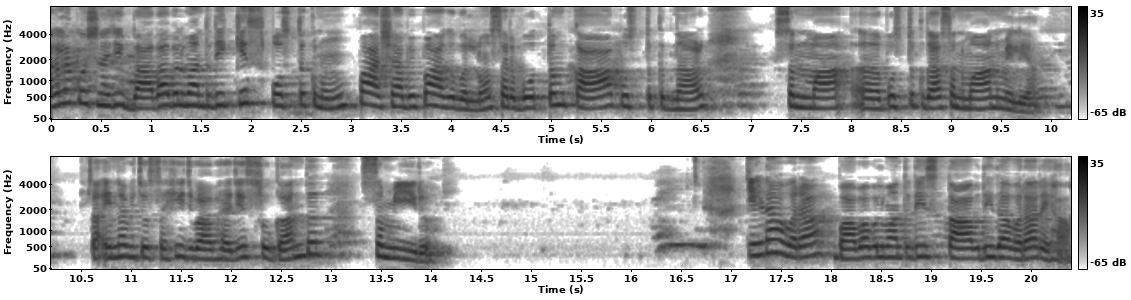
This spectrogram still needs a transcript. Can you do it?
ਅਗਲਾ ਕੁਐਸਚਨ ਹੈ ਜੀ, ਬਾਬਾ ਬਲਵੰਤ ਦੀ ਕਿਸ ਪੁਸਤਕ ਨੂੰ ਭਾਸ਼ਾ ਵਿਭਾਗ ਵੱਲੋਂ ਸਰਬੋਤਮ ਕਾ ਪੁਸਤਕ ਨਾਲ ਸਨਮਾਨ ਪੁਸਤਕ ਦਾ ਸਨਮਾਨ ਮਿਲਿਆ? ਤਾਂ ਇਹਨਾਂ ਵਿੱਚੋਂ ਸਹੀ ਜਵਾਬ ਹੈ ਜੀ ਸੁਗੰਧ ਸਮੀਰ। ਕਿਹੜਾ ਵਰਾ ਬਾਬਾ ਬਲਵੰਤ ਦੀ ਸ਼ਤਾਬਦੀ ਦਾ ਵਰਾ ਰਿਹਾ?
